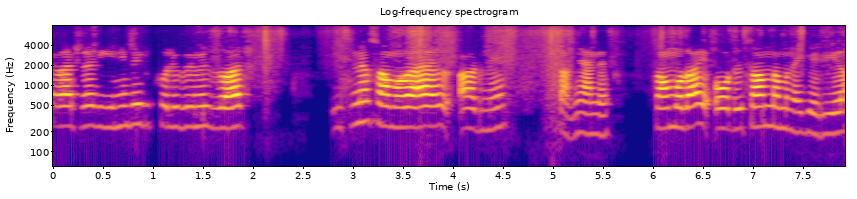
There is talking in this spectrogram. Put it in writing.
Arkadaşlar yeni bir kulübümüz var. İsmi Samurai Army. Yani Samuray ordusu anlamına geliyor.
